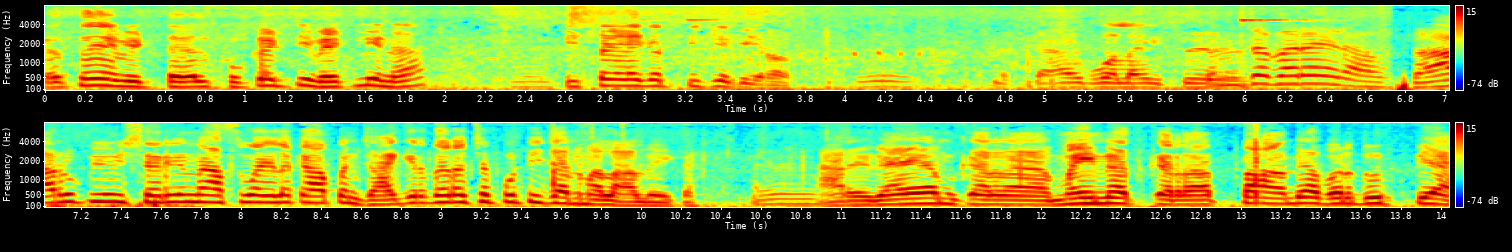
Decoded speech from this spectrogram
कसं आहे विठ्ठल फुकटची भेटली ना पिसळ्या गत्तीचे ते राव. काय बोलायचं? तुमचं बरं आहे राव. दारू पिऊन शरीर नासवायला का आपण जागीरदाराच्या पोटी जन्माला आलोय का? अरे व्यायाम करा मेहनत करा तांब्याभर दूध प्या.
